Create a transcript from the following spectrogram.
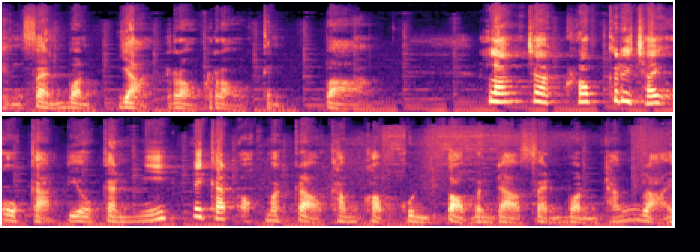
ถึงแฟนบอลอย่างเราๆกันบ้างหลังจากครอปก็ได้ใช้โอกาสเดียวกันนี้ในการออกมากล่าวคำขอบคุณต่อบรรดาแฟนบอลทั้งหลาย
